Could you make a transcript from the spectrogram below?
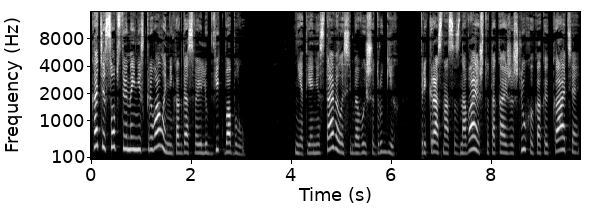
Катя, собственно, и не скрывала никогда своей любви к баблу. Нет, я не ставила себя выше других, прекрасно осознавая, что такая же шлюха, как и Катя,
